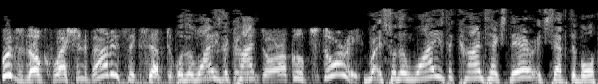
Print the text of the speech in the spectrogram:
Well, there's no question about it. It's acceptable. Well, then why is the It's a con- historical story? Right. So then, why is the context there acceptable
